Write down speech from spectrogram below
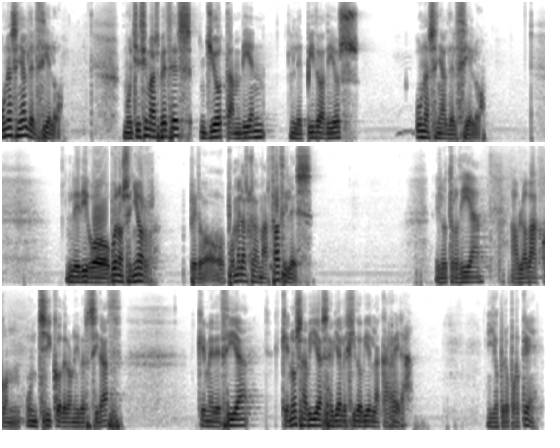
una señal del cielo. Muchísimas veces yo también le pido a Dios una señal del cielo. Le digo, bueno Señor, pero ponme las cosas más fáciles. El otro día hablaba con un chico de la universidad que me decía que no sabía si había elegido bien la carrera. Y yo, ¿pero por qué?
